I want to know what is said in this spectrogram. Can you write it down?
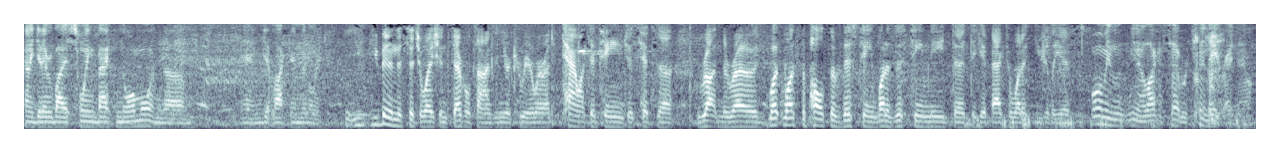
kind of get everybody's swing back to normal, and um, and get locked in mentally. You've been in this situation several times in your career where a talented team just hits a rut in the road. What, what's the pulse of this team? What does this team need to, to get back to what it usually is? Well, I mean, you know, like I said, we're 10 8 right now.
